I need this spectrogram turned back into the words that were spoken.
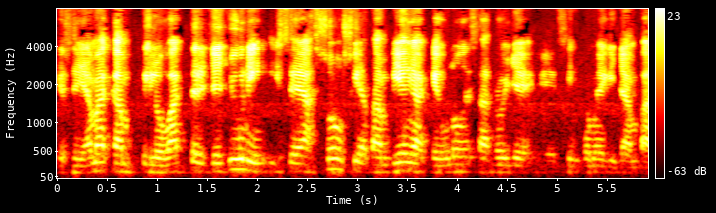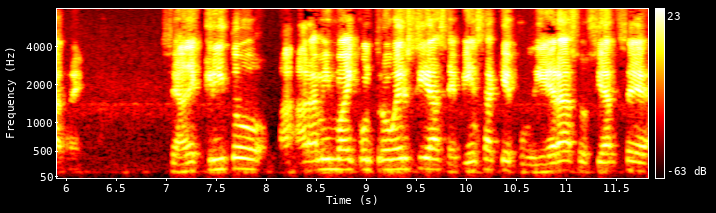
que se llama Campylobacter jejuni y se asocia también a que uno desarrolle síntoma de Guillain-Barré se ha descrito, ahora mismo hay controversia, se piensa que pudiera asociarse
